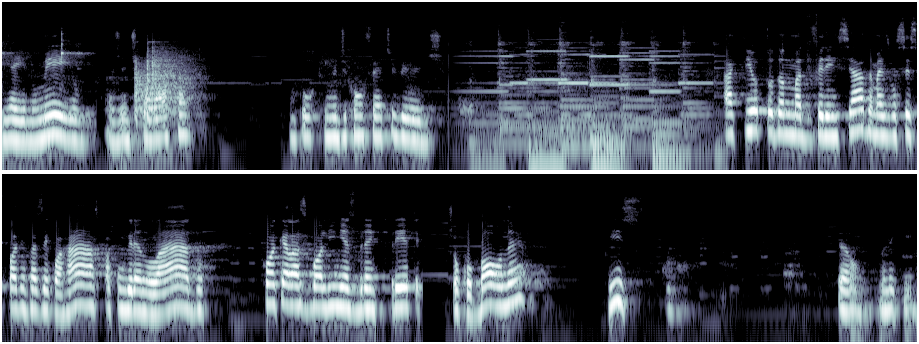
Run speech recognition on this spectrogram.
E aí no meio a gente coloca um pouquinho de confete verde. Aqui eu tô dando uma diferenciada, mas vocês podem fazer com a raspa, com granulado, com aquelas bolinhas branco e preta, chocobol, né? Isso. Então, olha aqui.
